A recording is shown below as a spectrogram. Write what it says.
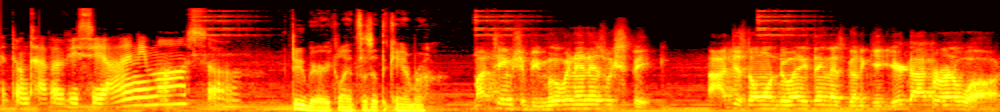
I don't have a VCR anymore, so. Dewberry glances at the camera. My team should be moving in as we speak. I just don't want to do anything that's going to get your diaper in the water,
